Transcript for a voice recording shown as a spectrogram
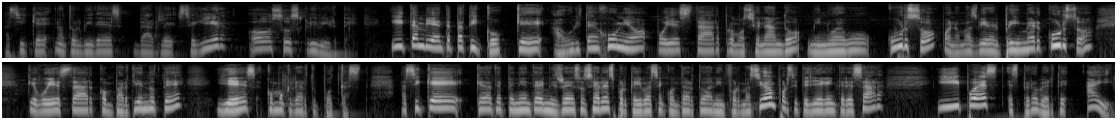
Así que no te olvides darle seguir o suscribirte. Y también te platico que ahorita en junio voy a estar promocionando mi nuevo curso, bueno, más bien el primer curso que voy a estar compartiéndote y es cómo crear tu podcast. Así que quédate pendiente de mis redes sociales porque ahí vas a encontrar toda la información por si te llega a interesar y pues espero verte ahí.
